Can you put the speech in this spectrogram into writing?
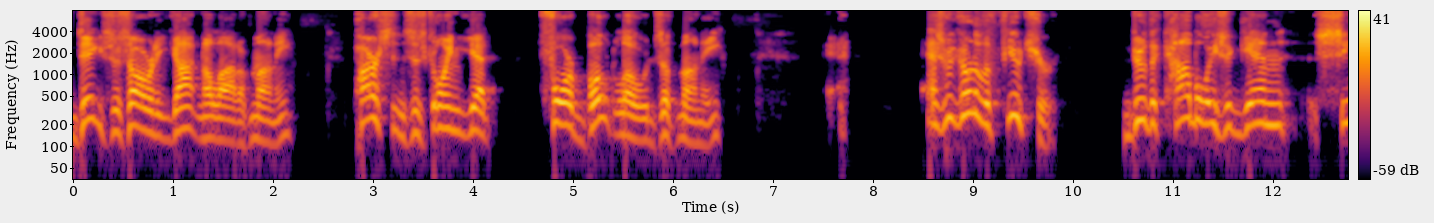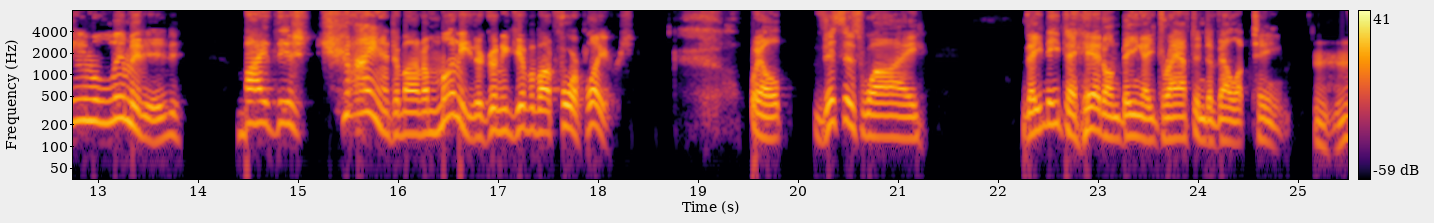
Diggs has already gotten a lot of money. Parsons is going to get four boatloads of money. As we go to the future, do the Cowboys again seem limited by this giant amount of money they're going to give about four players? Well, this is why they need to hit on being a draft and develop team. Mm-hmm.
